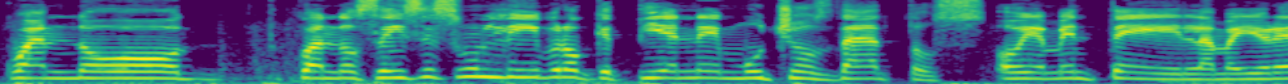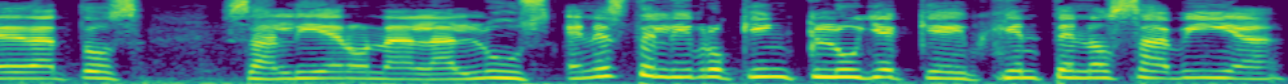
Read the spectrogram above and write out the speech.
cuando, cuando se dice es un libro que tiene muchos datos, obviamente la mayoría de datos salieron a la luz. En este libro, ¿qué incluye que gente no sabía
